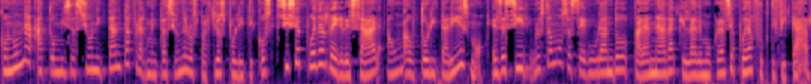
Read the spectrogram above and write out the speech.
con una atomización y tanta fragmentación de los partidos políticos, sí se puede regresar a un autoritarismo, es decir, no estamos asegurando para nada que la democracia pueda fructificar,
